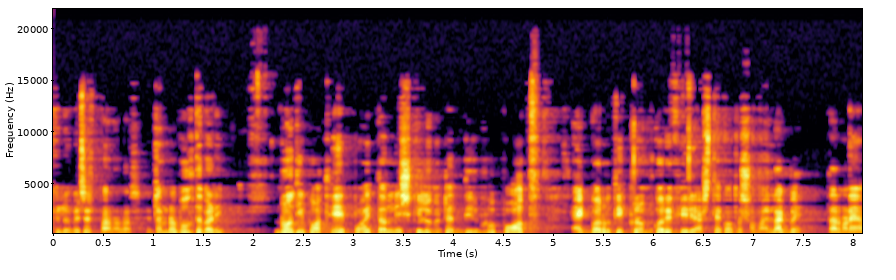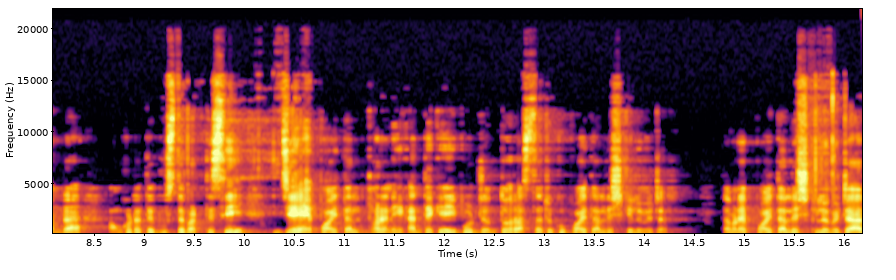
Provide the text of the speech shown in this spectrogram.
কিলোমিটার পার আওয়ার এটা আমরা বলতে পারি। নদীপথে পঁয়তাল্লিশ কিলোমিটার দীর্ঘ পথ একবার অতিক্রম করে ফিরে আসতে কত সময় লাগবে? তার মানে আমরা অঙ্কটাতে বুঝতে পারতেছি যে পঁয়তাল্লিশ ধরেন এখান থেকে এই পর্যন্ত রাস্তাটুকু পঁয়তাল্লিশ কিলোমিটার। তার মানে পঁয়তাল্লিশ কিলোমিটার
